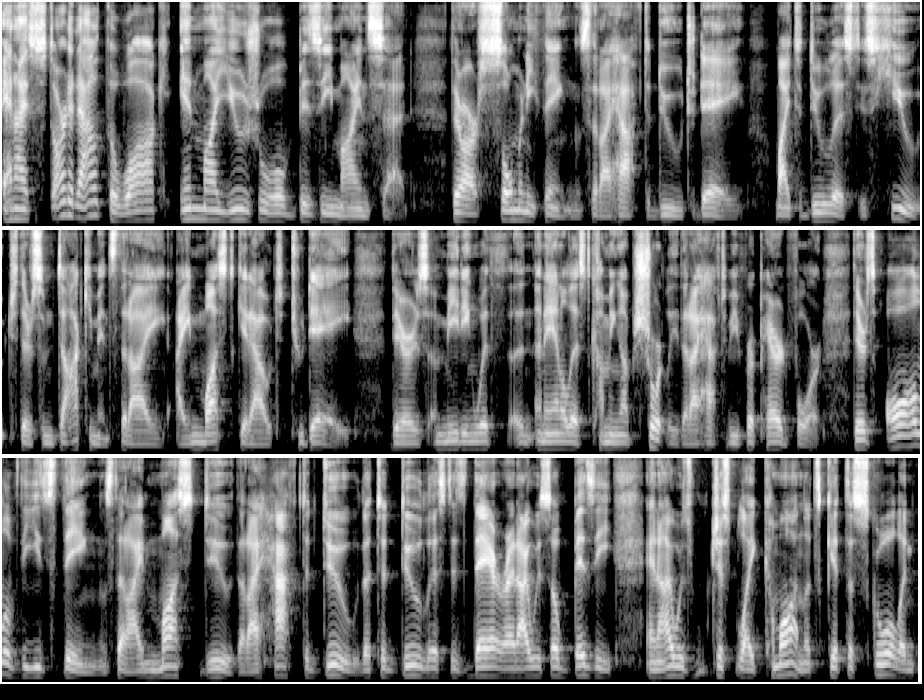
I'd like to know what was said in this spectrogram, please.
And I started out the walk in my usual busy mindset. There are so many things that I have to do today my to-do list is huge. There's some documents that I, I must get out today. There's a meeting with an, an, analyst coming up shortly that I have to be prepared for. There's all of these things that I must do, that I have to do. The to-do list is there and I was so busy and I was just like, come on, let's get to school and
